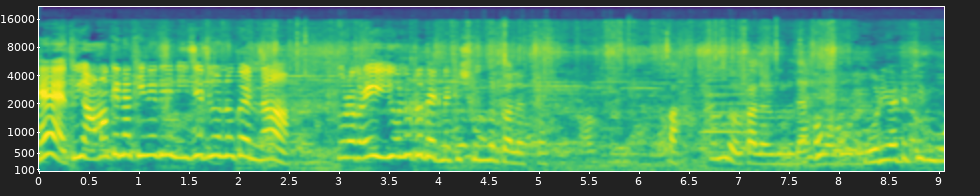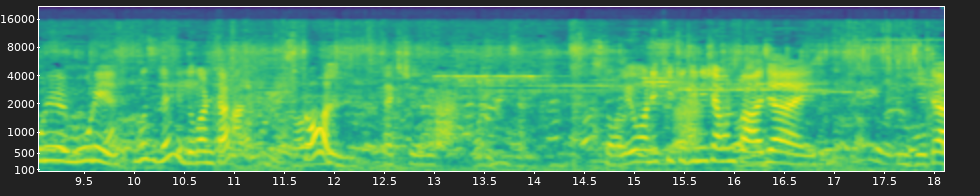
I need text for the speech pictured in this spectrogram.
হ্যাঁ তুই আমাকে না কিনে দিয়ে নিজের জন্য কেন না? তোরা এই ইয়েলোটা দেখ না কি সুন্দর কালারটা। বাহ, সুন্দর কালারগুলো, দেখো। গড়িয়াহাটের ঠিক মোড়ে মোড়ে, বুঝলে দোকানটা। স্টল অ্যাকচুয়ালি স্টলেও অনেক কিছু জিনিস এমন পাওয়া যায়, যেটা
